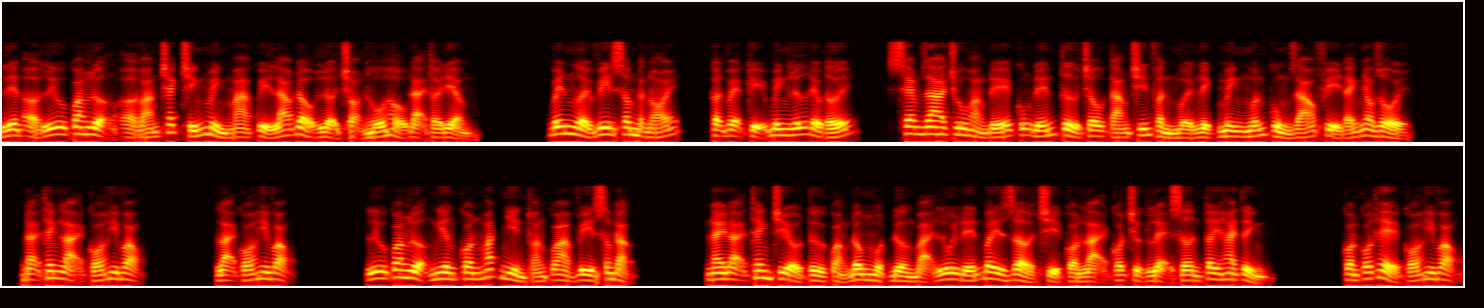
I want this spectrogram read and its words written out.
Liền ở lưu quang lượng ở đoán trách chính mình mà quỷ lão đậu lựa chọn hố hậu đại thời điểm. Bên người vi sâm đặt nói, cận vệ kỵ binh lữ đều tới, xem ra chu hoàng đế cũng đến từ châu tám chín phần mười nghịch minh muốn cùng giáo phỉ đánh nhau rồi. Đại thanh lại có hy vọng. Lại có hy vọng lưu quang lượng nghiêng con mắt nhìn thoáng qua vi sâm đặc. Nay đại thanh triều từ quảng đông một đường bại lui đến bây giờ chỉ còn lại có trực lệ sơn tây hai tỉnh. Còn có thể có hy vọng.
